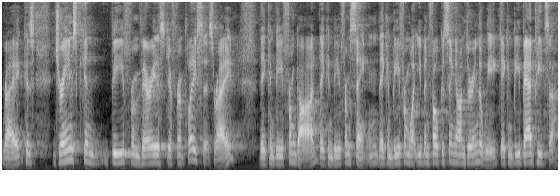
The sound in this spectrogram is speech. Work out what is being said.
right? Because dreams can be from various different places, right? They can be from God, they can be from Satan, they can be from what you've been focusing on during the week, they can be bad pizza.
